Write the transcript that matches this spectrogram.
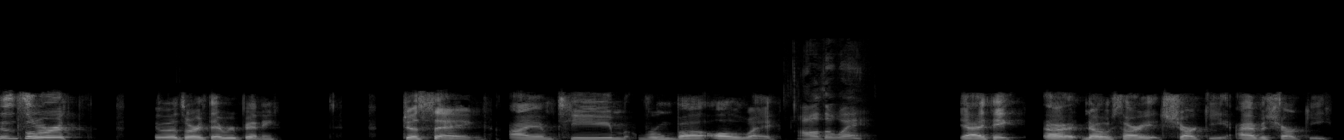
it's worth it was worth every penny. Just saying, I am team Roomba all the way. All the way. Yeah, I think uh no, sorry, it's Sharky. I have a Sharky.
